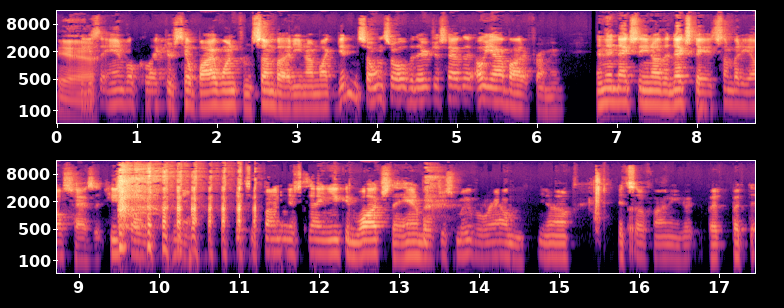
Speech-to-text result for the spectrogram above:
Yeah. Because the anvil collectors, he'll buy one from somebody, and I'm like, didn't so and so over there just have that? Oh yeah, I bought it from him. And then next thing you know, the next day somebody else has it. He sold it to him. it's the funniest thing. You can watch the animal just move around. You know, it's so funny. But but, but the,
